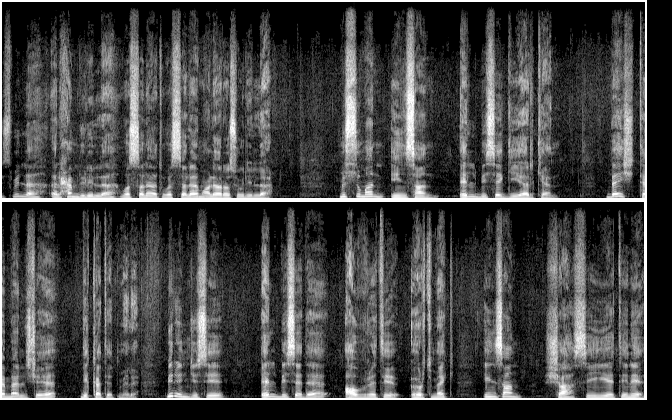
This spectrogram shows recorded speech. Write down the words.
Bismillah, elhamdülillah, ve salatu ve selamu ala Resulillah. Müslüman insan elbise giyerken beş temel şeye dikkat etmeli. Birincisi elbisede avreti örtmek, insan şahsiyetini,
